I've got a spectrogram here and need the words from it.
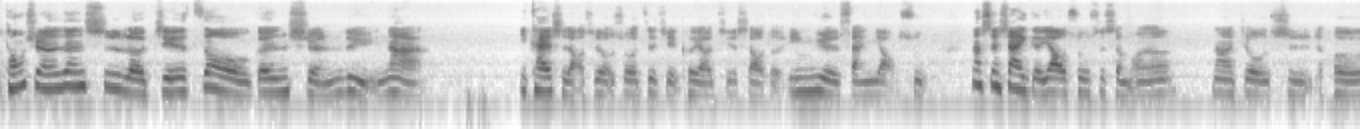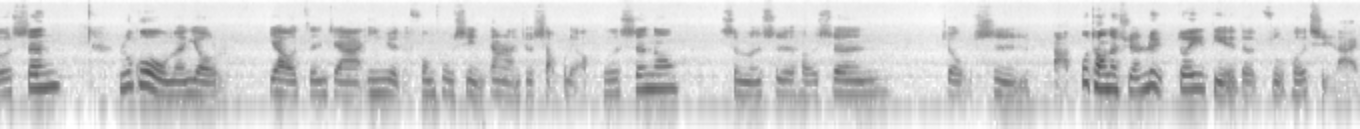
同学认识了节奏跟旋律。那一开始老师有说这节课要介绍的音乐三要素，那剩下一个要素是什么呢？那就是和声。如果我们有要增加音乐的丰富性，当然就少不了和声哦。什么是和声？就是把不同的旋律堆叠的组合起来，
